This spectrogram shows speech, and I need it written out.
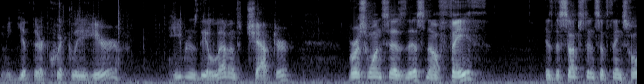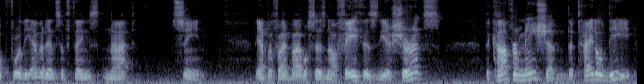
Let me get there quickly here. Hebrews, the 11th chapter. Verse 1 says this Now faith is the substance of things hoped for, the evidence of things not seen. The Amplified Bible says, Now faith is the assurance, the confirmation, the title deed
